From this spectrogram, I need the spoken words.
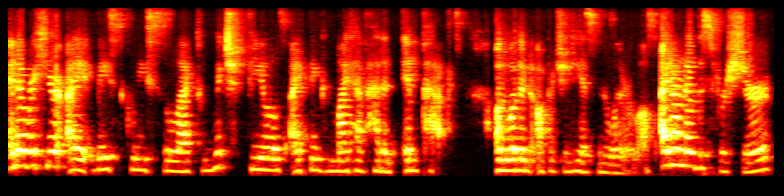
And over here, I basically select which fields I think might have had an impact on whether an opportunity has been won or lost. I don't know this for sure.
